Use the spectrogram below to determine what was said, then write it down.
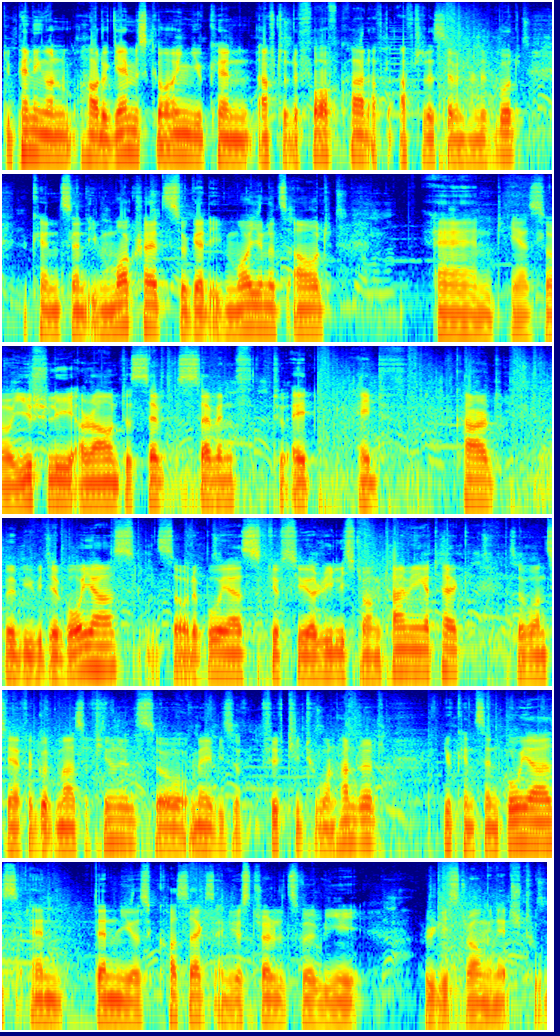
Depending on how the game is going, you can, after the fourth card, after, after the 700 wood, you can send even more crates to get even more units out. And yeah, so usually around the 7th to 8th, 8th card, will be with the Boyars. So the Boyars gives you a really strong timing attack. So once you have a good mass of units, so maybe so 50 to 100, you can send Boyars and then your Cossacks and your Strelets will be really strong in Age 2.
